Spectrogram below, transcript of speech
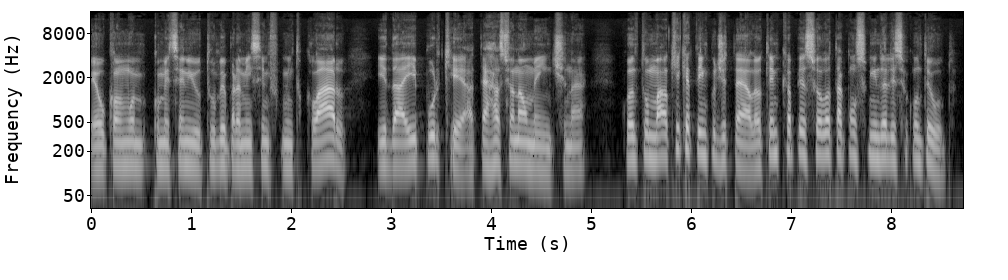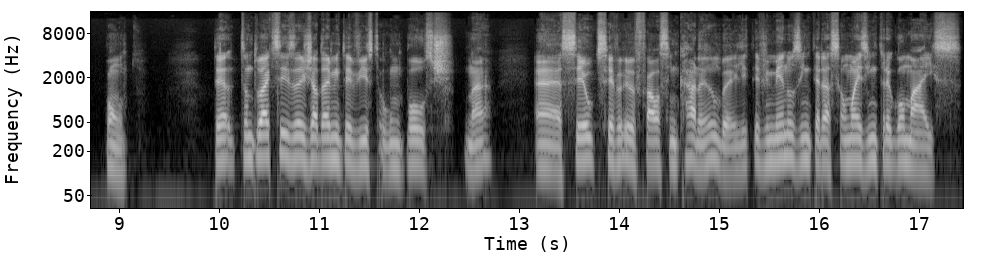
Eu, como comecei no YouTube, para mim sempre foi muito claro. E daí, por quê? Até racionalmente, né? Quanto mais, o que é tempo de tela? É o tempo que a pessoa está consumindo ali seu conteúdo. Ponto. Tanto é que vocês já devem ter visto algum post, né? É, seu que você fala assim, caramba, ele teve menos interação, mas entregou mais.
